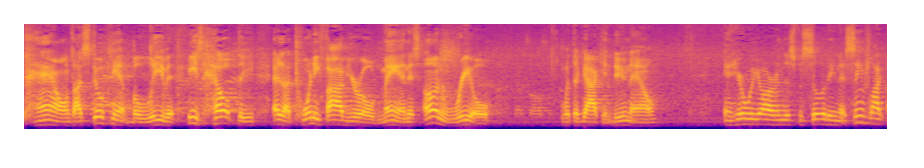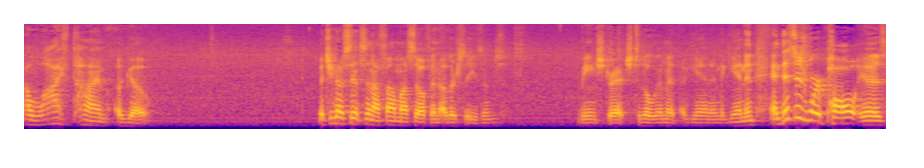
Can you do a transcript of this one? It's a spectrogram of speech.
pounds. I still can't believe it. He's healthy as a 25 year old man. It's unreal what the guy can do now. And here we are in this facility, and it seems like a lifetime ago. But you know, since then I found myself in other seasons being stretched to the limit again and again. And, and this is where Paul is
